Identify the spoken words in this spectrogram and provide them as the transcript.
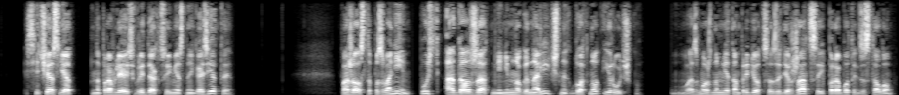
— Сейчас я направляюсь в редакцию местной газеты, Пожалуйста, позвони им, пусть одолжат мне немного наличных, блокнот и ручку. Возможно, мне там придется задержаться и поработать за столом.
